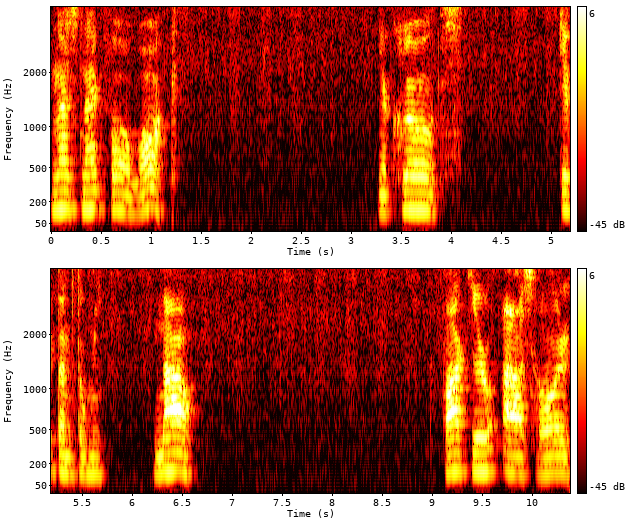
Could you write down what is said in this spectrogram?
Nice night for a walk. Your clothes. Give them to me. Now. Fuck you, asshole.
